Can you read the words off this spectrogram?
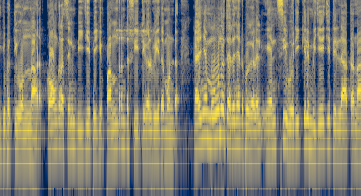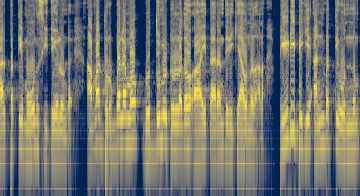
ഇരുപത്തി ഒന്നാണ് കോൺഗ്രസിനും ബി ജെ പിക്കും പന്ത്രണ്ട് സീറ്റുകൾ വീതമുണ്ട്. കഴിഞ്ഞ മൂന്ന് തെരഞ്ഞെടുപ്പുകളിൽ എൻ സി ഒരിക്കലും വിജയിച്ചിട്ടില്ലാത്ത നാൽപ്പത്തി മൂന്ന് സീറ്റുകളുണ്ട് അവ ദുർബലമോ ബുദ്ധിമുട്ടുള്ളതോ ആയി തരംതിരിക്കാവുന്നതാണ്. പി ഡി പിക്ക് അൻപത്തി ഒന്നും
